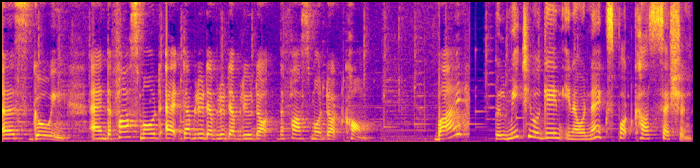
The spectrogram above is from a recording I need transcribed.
us going and the fast mode at www.thefastmode.com. Bye. We'll meet you again in our next podcast session.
